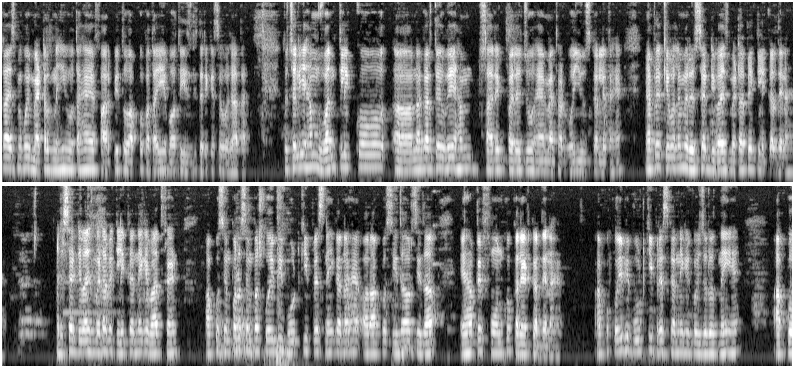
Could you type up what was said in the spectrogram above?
का इसमें कोई मैटर नहीं होता है। FRP तो आपको पता ही है, बहुत ईजी तरीके से हो जाता है। तो चलिए हम वन क्लिक को न करते हुए हम सारे पहले जो है मेथड वो यूज़ कर लेते हैं। यहाँ पे केवल हमें रिसेट डिवाइस मेटा पे क्लिक कर देना है। रिसेट डिवाइस मेटा पे क्लिक करने के बाद फ्रेंड आपको सिंपल और सिंपल कोई भी बूट की प्रेस नहीं करना है और आपको सीधा और सीधा यहाँ पे फ़ोन को कनेक्ट कर देना है। आपको कोई भी बूट की प्रेस करने की कोई ज़रूरत नहीं है। आपको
